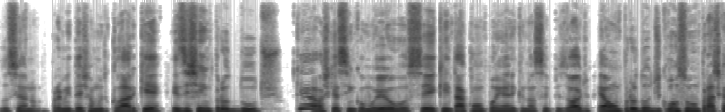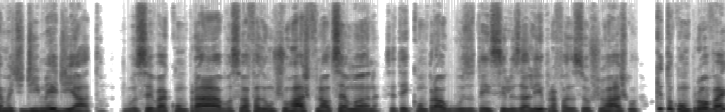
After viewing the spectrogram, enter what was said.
Luciano, para mim deixa muito claro que existem produtos que eu acho que assim como eu, você, quem está acompanhando aqui o nosso episódio, é um produto de consumo praticamente de imediato. Você vai comprar, você vai fazer um churrasco no final de semana. Você tem que comprar alguns utensílios ali para fazer o seu churrasco. O que tu comprou vai,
